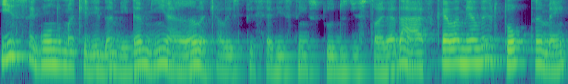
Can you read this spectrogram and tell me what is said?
E segundo uma querida amiga minha, Ana, que ela é especialista em estudos de história da África, ela me alertou também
